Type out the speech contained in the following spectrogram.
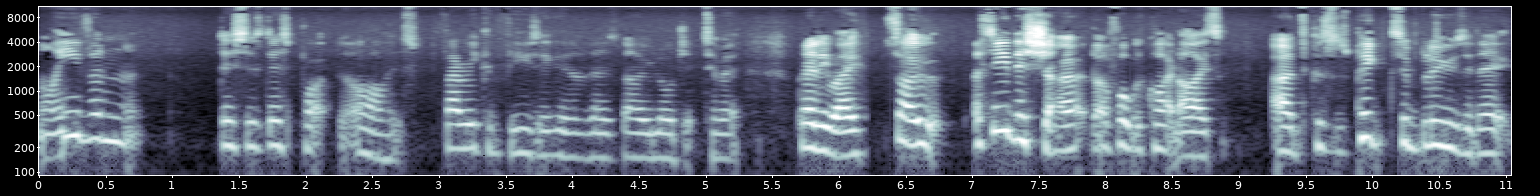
Not even this is this pro. Oh, it's very confusing and there's no logic to it. But anyway, so I see this shirt that I thought was quite nice, and because there's pinks and blues in it,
